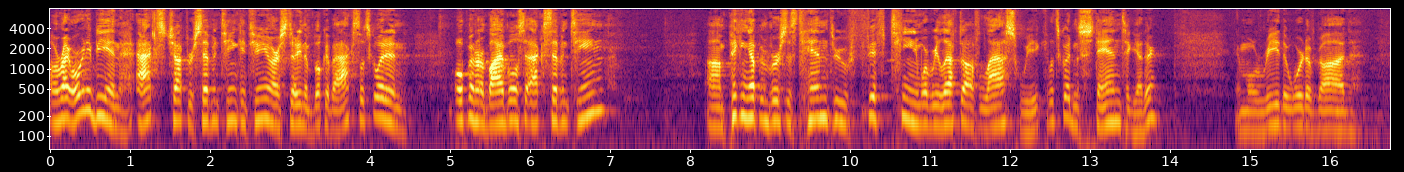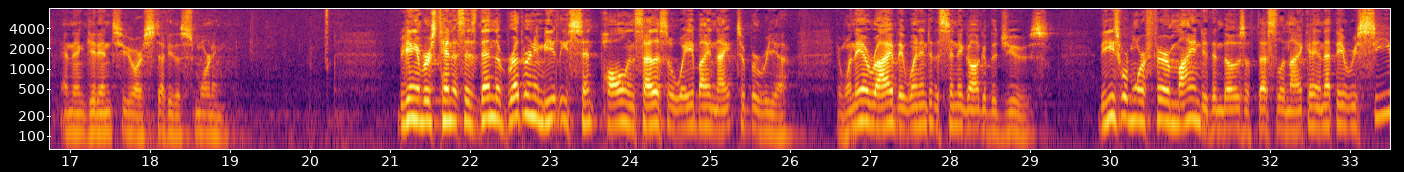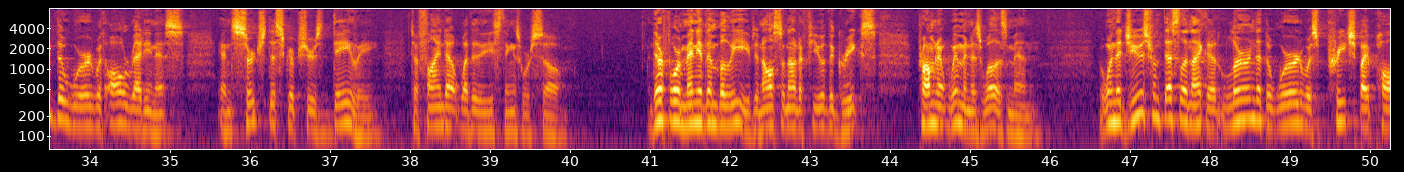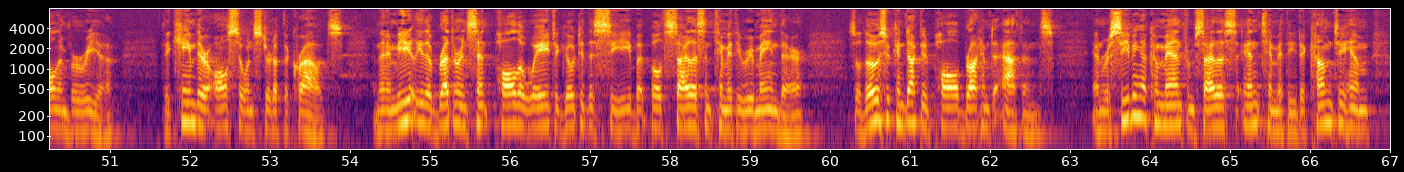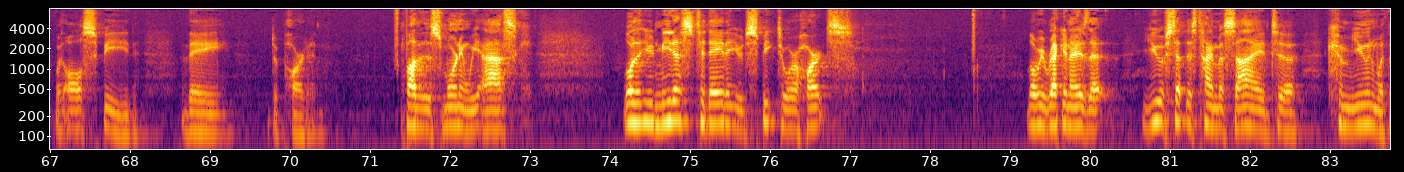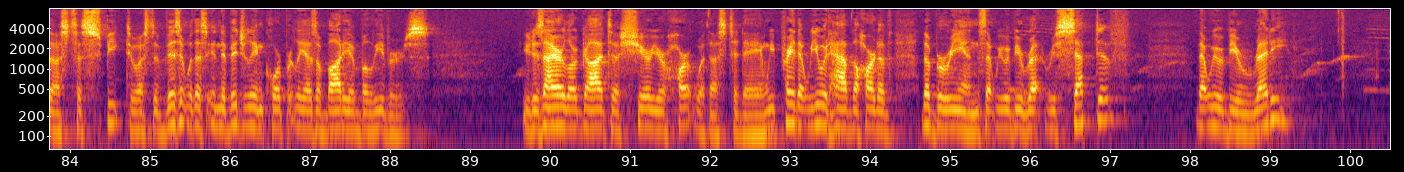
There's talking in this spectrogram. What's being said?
All right, we're going to be in Acts chapter 17, continuing our study in the book of Acts. Let's go ahead and open our Bibles to Acts 17. Um, picking up in verses 10 through 15, where we left off last week. Let's go ahead and stand together, and we'll read the Word of God and then get into our study this morning. Beginning in verse 10, it says Then the brethren immediately sent Paul and Silas away by night to Berea. And when they arrived, they went into the synagogue of the Jews. These were more fair minded than those of Thessalonica, in that they received the word with all readiness and searched the scriptures daily to find out whether these things were so. Therefore, many of them believed, and also not a few of the Greeks, prominent women as well as men. But when the Jews from Thessalonica learned that the word was preached by Paul in Berea, they came there also and stirred up the crowds. And then immediately the brethren sent Paul away to go to the sea, but both Silas and Timothy remained there. So those who conducted Paul brought him to Athens, and receiving a command from Silas and Timothy to come to him with all speed, they departed. Father, this morning we ask, Lord, that you'd meet us today, that you'd speak to our hearts. Lord, we recognize that you have set this time aside to commune with us, to speak to us, to visit with us individually and corporately as a body of believers. You desire, Lord God, to share your heart with us today. And we pray that we would have the heart of the Bereans, that we would be re- receptive, that we would be ready,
